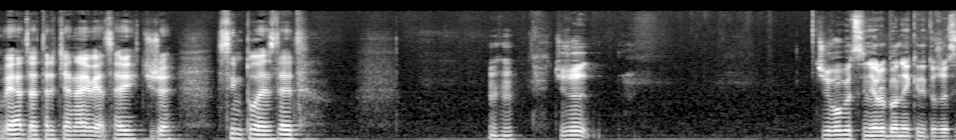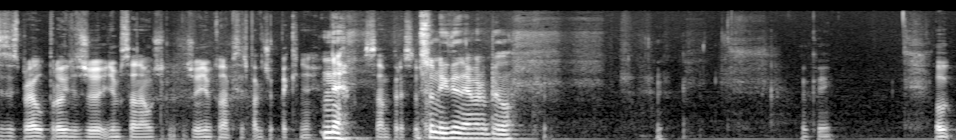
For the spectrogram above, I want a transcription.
viac a tretia najviac, hej, čiže simple as that. Mhm. Čiže Čiže vôbec si nerobil niekedy to, že si si spravil projekt, že idem sa naučiť, že idem to napísať fakt, že pekne. Ne. Sám pre seba. Som nikdy nerobil. OK. Lebo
